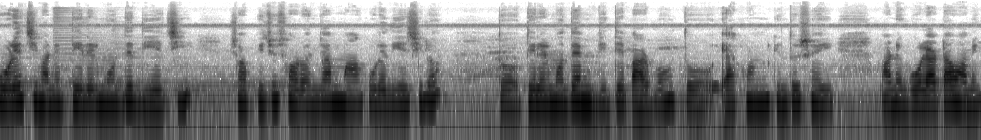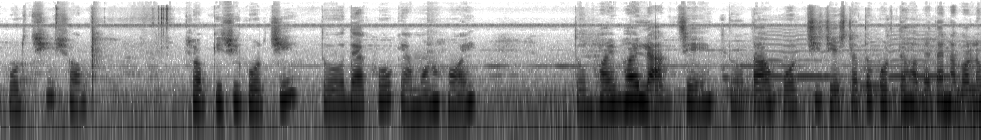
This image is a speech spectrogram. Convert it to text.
করেছি মানে তেলের মধ্যে দিয়েছি। সব কিছু সরঞ্জাম মা করে দিয়েছিল। তো তেলের মধ্যে আমি দিতে পারব। তো এখন কিন্তু সেই মানে গোলাটাও আমি করছি, সব সব কিছুই করছি। তো দেখো কেমন হয়। তো ভয় ভয় লাগছে। তো তাও করছি, চেষ্টা তো করতে হবে, তাই না বলো?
